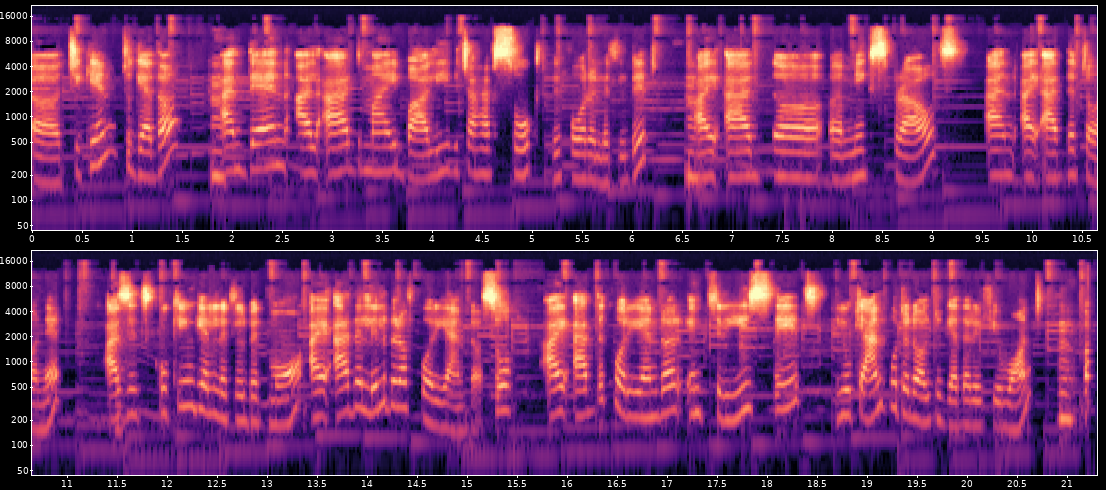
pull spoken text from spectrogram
uh, chicken together Mm. And then I'll add my barley, which I have soaked before a little bit. Mm. I add the uh, mixed sprouts and I add the turnip. As it's cooking a little bit more, I add a little bit of coriander. So I add the coriander in three states. You can put it all together if you want. Mm. But,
